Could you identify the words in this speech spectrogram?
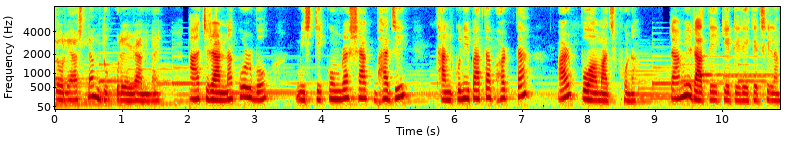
চলে আসলাম দুপুরের রান্নায়। আজ রান্না করব মিষ্টি কুমড়া শাক ভাজি, থানকুনি পাতা ভর্তা আর পোয়া মাছ ভুনা। এটা আমি রাতে কেটে রেখেছিলাম।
